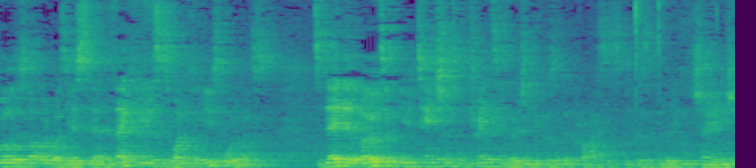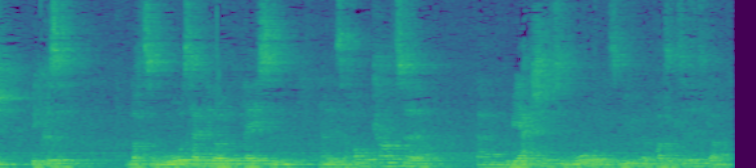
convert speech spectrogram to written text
world is not what it was yesterday, and thankfully, this is wonderful news for all of us. Today, there are loads of new tensions and trends emerging because of the crisis, because of political change, because of lots of wars happening all over the place, and you know, there's a whole counter um, reaction to war, this movement of positivity on it.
